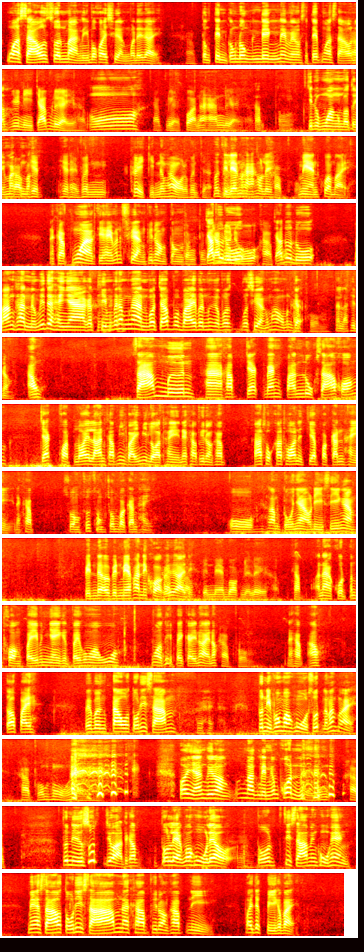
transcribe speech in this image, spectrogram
งัวสาวส่วนมากนี่บ่ค่อยเชื่องบ่ได้ได้ครับต้องเต้นกงดงเด้งๆได้แม่นสเต็ปงัวสาวเนาะครับอยู่นี่จับเลื่อยครับโอ้ จับเลื่อยป้อนอาหารเลื่อยคครัรับต้องกินลูกม่วงมันบ่ตัวนี้มักครับมันบ่ เฮ็ดเฮ็ดให้เพิ่นเคยกินน้ำเฮาแล้วเพิ่นจะมันสิเลียนมาหาเฮาเลย ครับผมแม่นความหมายนะครับงัวสิให้มันเชื่องพี่น้องต้องต้องต้องจับดูครับจับดูดู บางท่านเนี่ยมีแต่ให้ยากับทิมไปทำงานบ่จับบ่บายเพิ่นเพิ่นก็บ่บ่เชื่องกับเฮามันคก็รับผมนั่นล่ะพี่น้องเอา35,000ครับแจ็คแบงค์ปันลูกสาวของแจ็คพอตร้อยล้านครับมีใบมีหลอดให้นะครับ พี่น้องครับค่าทกค่าทอนเนี่ยเจี๊ยบประกันให้นะครับส่วงสุดส่งชมประกันให้โอ้ลำตัวยาวดีสีงาม เป็นเอาเป็นแม่พันธุ์ในขอกได้เลยดิครับเป็นแม่บอกได้เลยครับครับอนาคตมันทองไปมันใหญ่เกินไปผมว่าอู้งอติไปไกลหน่อยเนาะครับผมนะครับ เอาต่อไป ไปเบิ่งเตาตัวที่สามตัวนี้ผมว่าหูสุดแล้วมั้งหน่อยครับ ผมหูเพราะอย่างพี่น้องมันมักเล่นกับคนมันครับ ตัวนี้สุดยอดครับ ตัวแรกว่าหูแล้วอืมตัวที่สามเป็นหูแห้งแม่สาวตัวที่สามนะครับ พี่น้องครับนี่มาจากปีเข้าไป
